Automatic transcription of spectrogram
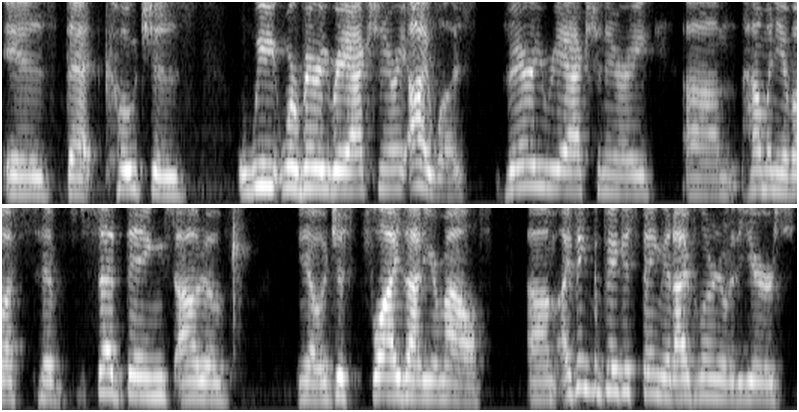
is that coaches we were very reactionary i was very reactionary um, how many of us have said things out of you know it just flies out of your mouth um, I think the biggest thing that I've learned over the years,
